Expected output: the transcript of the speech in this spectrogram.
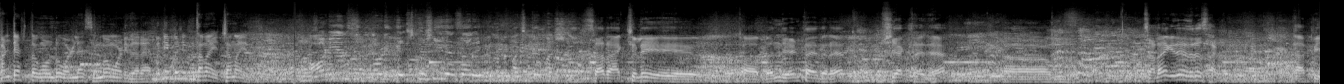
ಕಂಟೆಸ್ಟ್ ತೊಗೊಂಡು ಒಳ್ಳೆ ಸಿನಿಮಾ ಮಾಡಿದ್ದಾರೆ. ಚೆನ್ನಾಗಿ ಚೆನ್ನಾಗಿದೆ. ಸರ್ ಆ್ಯಕ್ಚುಲಿ ಬಂದು ಹೇಳ್ತಾ ಇದ್ದಾರೆ ಖುಷಿ ಆಗ್ತಾ ಇದೆ. ಚೆನ್ನಾಗಿದೆ ಅಂದರೆ ಸಾಕು. Happy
